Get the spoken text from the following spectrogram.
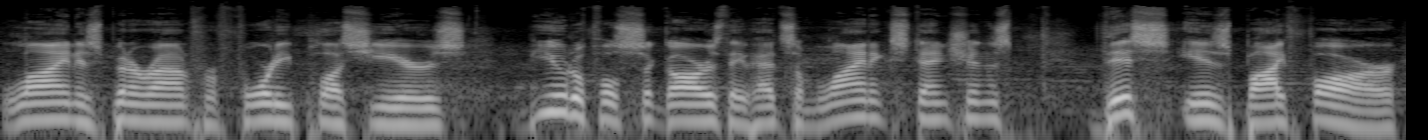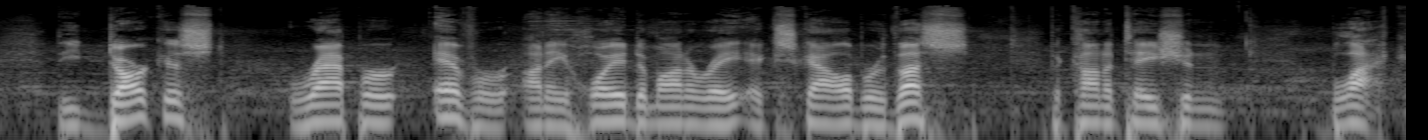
line has been around for 40 plus years. Beautiful cigars. They've had some line extensions. This is by far the darkest wrapper ever on a Hoyo de Monterrey Excalibur, thus the connotation black.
